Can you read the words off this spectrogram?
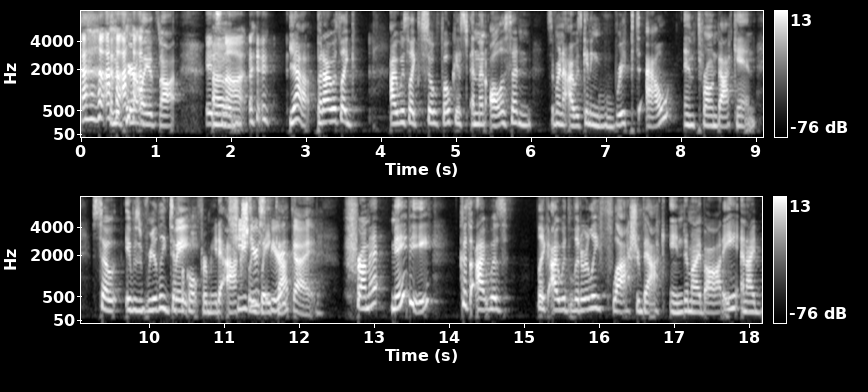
and apparently it's not. it's um, not. Yeah. But I was like, I was like so focused. And then all of a sudden, Sabrina, I was getting ripped out and thrown back in. So it was really difficult for me to She's actually your wake spirit up guide. from it. Maybe because I was like, I would literally flash back into my body and I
